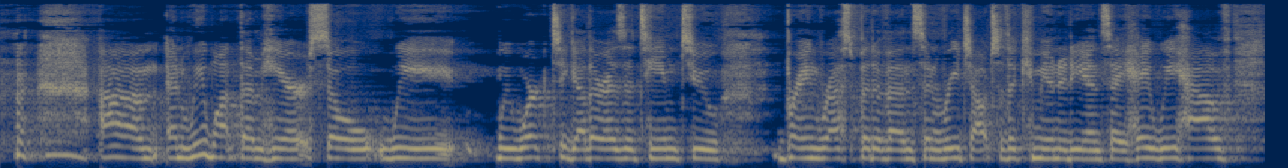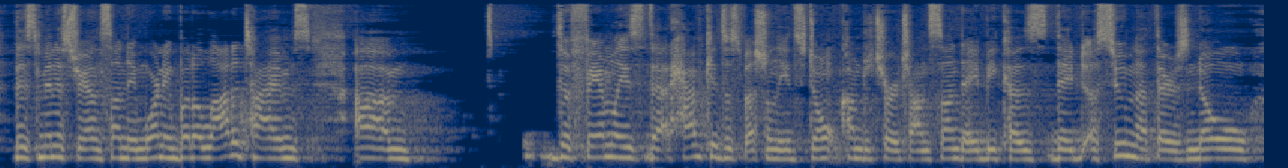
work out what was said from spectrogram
um, and we want them here. So we, we work together as a team to bring respite events and reach out to the community and say, Hey, we have this ministry on Sunday morning. But a lot of times, um, the families that have kids with special needs don't come to church on Sunday because they assume that there's no,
